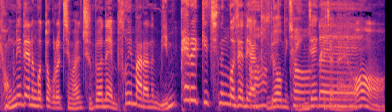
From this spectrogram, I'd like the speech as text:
격리되는 것도 그렇지만 주변에 소위 말하는 민폐를 끼치는 것에 대한 아, 두려움이 그쵸. 굉장히 네. 크잖아요.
